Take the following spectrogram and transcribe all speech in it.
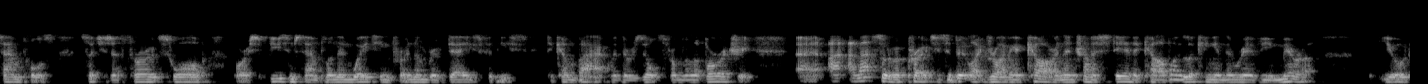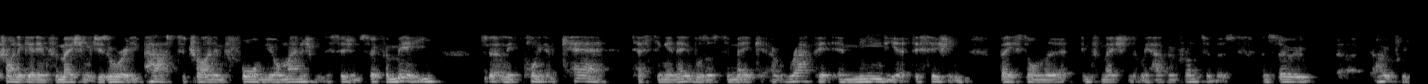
samples such as a throat swab or a sputum sample, and then waiting for a number of days for these to come back with the results from the laboratory. Uh, and that sort of approach is a bit like driving a car and then trying to steer the car by looking in the rearview mirror. You're trying to get information which is already passed to try and inform your management decisions. So for me, certainly point of care testing enables us to make a rapid, immediate decision based on the information that we have in front of us. And so uh, hopefully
